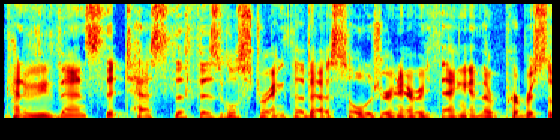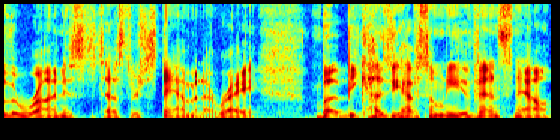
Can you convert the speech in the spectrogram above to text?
kind of events that test the physical strength of that soldier and everything, and the purpose of the run is to test their stamina, right? But because you have so many events now,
